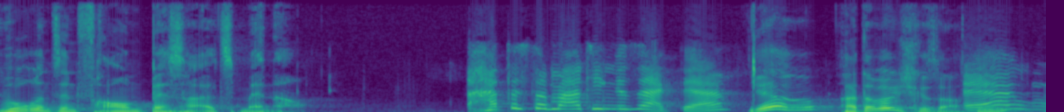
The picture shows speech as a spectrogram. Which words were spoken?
worin sind Frauen besser als Männer? Hat es der Martin gesagt, ja? Ja, hat er wirklich gesagt. Ja.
